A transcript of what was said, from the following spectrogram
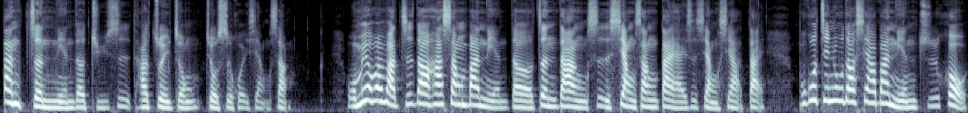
但整年的局势它最终就是会向上。我没有办法知道它上半年的震荡是向上带还是向下带。不过进入到下半年之后，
